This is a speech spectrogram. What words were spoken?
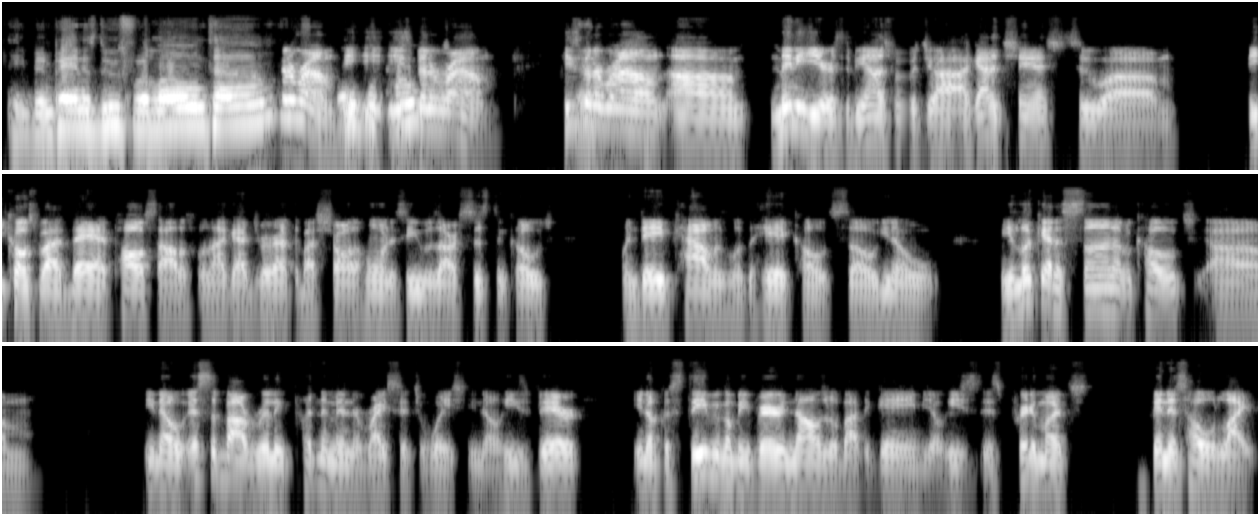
he's been paying his dues for a long time. He's been around. He, has been around. He's yeah. been around um, many years, to be honest with you. I, I got a chance to um, be coached by dad, Paul Silas, when I got drafted by Charlotte Hornets. He was our assistant coach when Dave Cowens was the head coach. So, you know, when you look at a son of a coach, um, you know, it's about really putting him in the right situation. You know, he's very, you know, because Steven gonna be very knowledgeable about the game. You know, he's it's pretty much been his whole life.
